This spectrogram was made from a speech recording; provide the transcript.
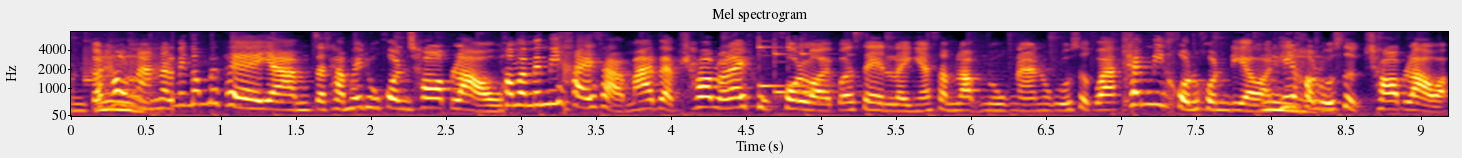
มันก็เท่านั้นอะไม่ต้องไปพยายามจะทำให้ทุกคนชอบเรา เพราะมันไม่มีใครสามารถแบบชอบเราได้ทุกคนร้อยเปอร์เซ็นต์อะไรเงี้ยสำหรับนุกนะนุกรู้สึกว่าแค่มีคนคนเดียวอะอืม ที่เขารู้สึกชอบเราอะ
